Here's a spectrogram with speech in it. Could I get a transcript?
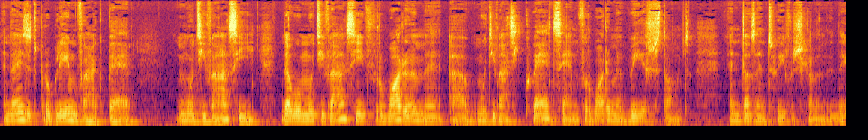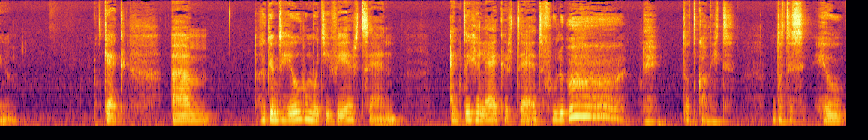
En dat is het probleem vaak bij motivatie. Dat we motivatie verwarren met... Uh, motivatie kwijt zijn. Verwarren met weerstand. En dat zijn twee verschillende dingen. Kijk... Um, je kunt heel gemotiveerd zijn en tegelijkertijd voelen: oh, nee, dat kan niet. Dat is heel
